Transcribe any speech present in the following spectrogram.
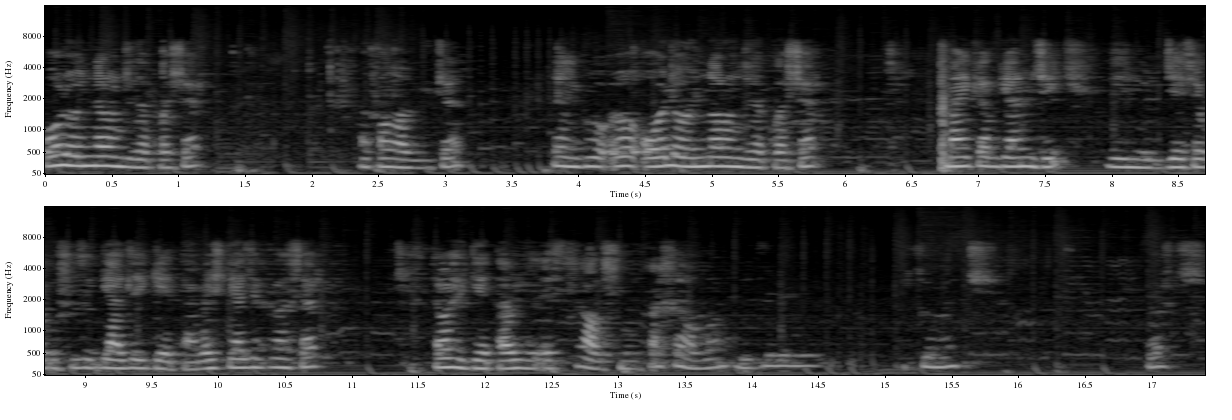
O oyunlar oynayacağız arkadaşlar. Bakalım abi bütçe Yani bu öyle oyunlar oynayacak arkadaşlar. Minecraft gelmeyecek. Dediğim gibi sızı gelecek GTA 5 gelecek arkadaşlar. Ki GTA 5 eski kaldı şimdi. Kaç sene oldu lan? 2 3 4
